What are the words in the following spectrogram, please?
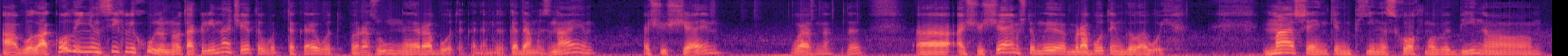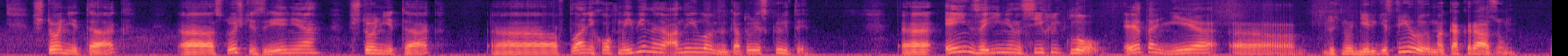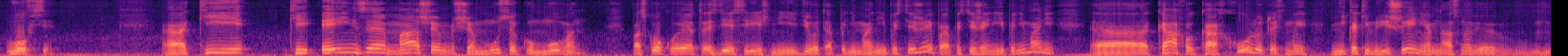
А волокол и ненсихли хулю, но так или иначе это вот такая вот разумная работа, когда мы, когда мы знаем, ощущаем, важно, да, ощущаем, что мы работаем головой. Машенкин пхинас хохмова бино. Что не так? Э, с точки зрения, что не так э, в плане хохма и бина, анаиломи, которые скрыты. Э, эйн заинен сихли клоу. Это не, то есть, ну, не регистрируемо как разум вовсе. Ки, ки эйнзе машем шемусаку муван поскольку это, здесь речь не идет о понимании и постижении, о постижении и понимании, э, кахо кахулу, то есть мы никаким решением на основе,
